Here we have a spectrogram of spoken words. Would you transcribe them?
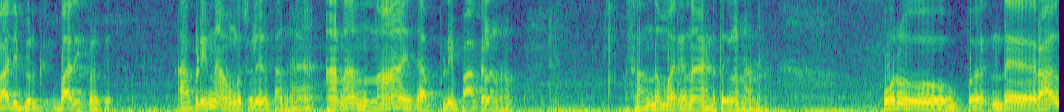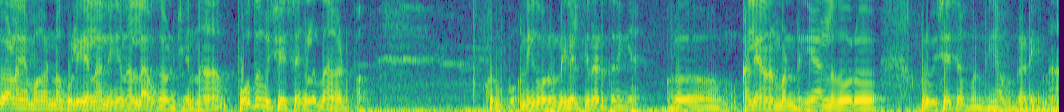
பாதிப்பு இருக்குது பாதிப்பு இருக்குது அப்படின்னு அவங்க சொல்லியிருக்காங்க. ஆனால் நான் இதை அப்படி பார்க்கல நான். ஸோ அந்த மாதிரி நான் எடுத்துக்கல நான். ஒரு இப்போ இந்த ராகுகாலம் யமகண்டம் குழியெல்லாம் நீங்கள் நல்லா கவனிச்சிங்கன்னா பொது விசேஷங்களுக்கு தான் எடுப்பாங்க. ஒரு நீங்கள் ஒரு நிகழ்ச்சி நடத்துகிறீங்க ஒரு கல்யாணம் பண்ணுறீங்க அல்லது ஒரு ஒரு விசேஷம் பண்ணுறீங்க அப்படின்னு கேட்டிங்கன்னா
